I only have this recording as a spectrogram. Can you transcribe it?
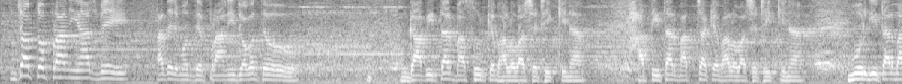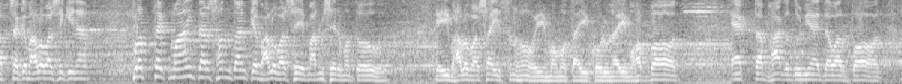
যত প্রাণী আসবে, তাদের মধ্যে প্রাণী জগতেও গাবি তার বাসুরকে ভালোবাসে ঠিক কিনা, হাতি তার বাচ্চাকে ভালোবাসে ঠিক কিনা, মুরগি তার বাচ্চাকে ভালোবাসে কিনা, প্রত্যেক মাই তার সন্তানকে ভালোবাসে মানুষের মতো। এই ভালোবাসাই স্নেহ, এই মমতাই করুণাই মহব্বত। একটা ভাগ দুনিয়ায় দেওয়ার পর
